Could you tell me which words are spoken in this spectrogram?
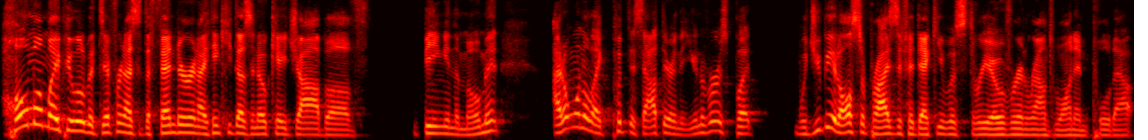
Homa might be a little bit different as a defender, and I think he does an okay job of being in the moment. I don't want to like put this out there in the universe, but would you be at all surprised if Hideki was three over in round one and pulled out?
